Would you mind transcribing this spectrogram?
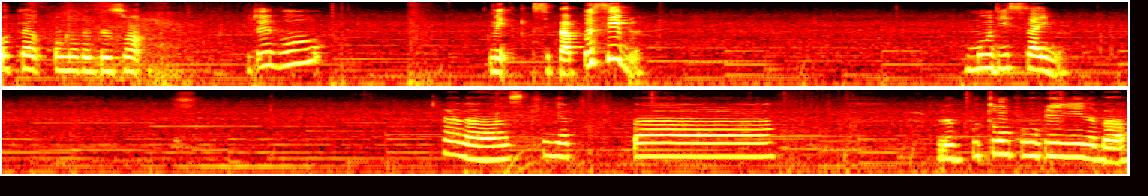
Au on aurait besoin de vous. Mais c'est pas possible. Maudit slime. Alors, est-ce qu'il n'y a pas le bouton pour ouvrir là-bas?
